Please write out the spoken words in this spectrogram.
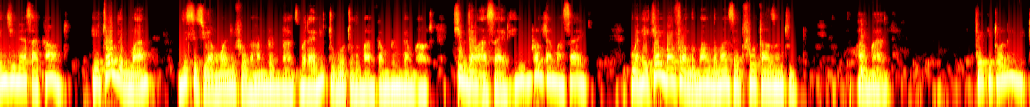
engineer's account. He told the man, This is your money for the 100 bags, but I need to go to the bank and bring them out. Keep them aside. He brought them aside. When he came back from the bank, the man said 4,000 to a bag. Take it or leave it.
